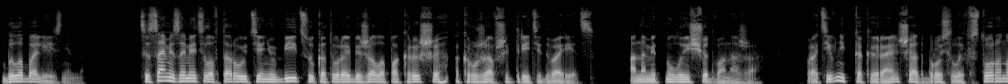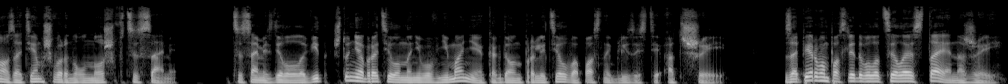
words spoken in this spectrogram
Было болезненно. Цесами заметила вторую тень-убийцу, которая бежала по крыше, окружавшей третий дворец. Она метнула еще два ножа. Противник, как и раньше, отбросил их в сторону, а затем швырнул нож в Цесами. Цесами сделала вид, что не обратила на него внимания, когда он пролетел в опасной близости от шеи. За первым последовала целая стая ножей.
